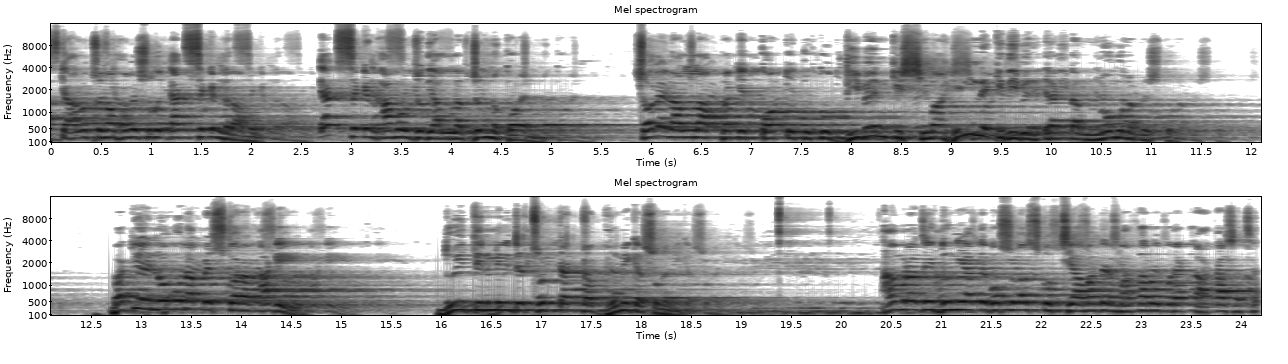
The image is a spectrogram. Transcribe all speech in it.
আজকে আলোচনা হবে শুধু এক সেকেন্ডের আমল। এক সেকেন্ড আমল যদি আল্লাহর জন্য করেন। চলেন, আল্লাহ আপনাকে কতটুকু দিবেন কি সীমাহীন নাকি দিবেন, এর একটা নমুনা পেশ করুন। বাকি ওই নমুনা পেশ করার আগে দুই তিন মিনিটের ছোট্ট একটা ভূমিকা শুনে আমরা যে দুনিয়াতে বসবাস করছি, আমাদের মাথার উপর একটা আকাশ আছে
